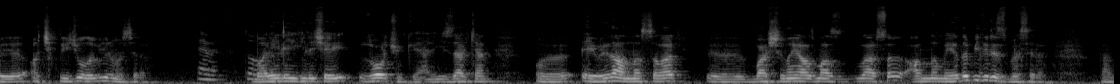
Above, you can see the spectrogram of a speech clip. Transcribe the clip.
e, açıklayıcı olabilir mesela. Evet doğru. Bale ile ilgili şey zor çünkü yani izlerken e, evreni anlatsalar e, başlığına yazmazlarsa anlamaya da biliriz mesela. Yani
